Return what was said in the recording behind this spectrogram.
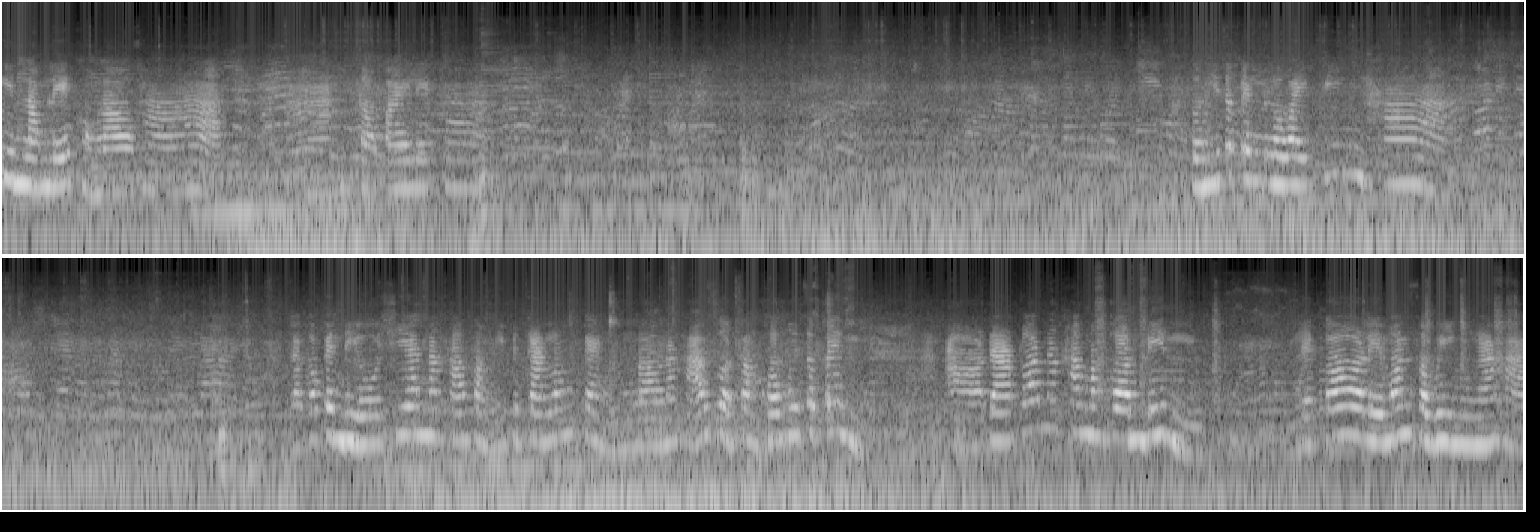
บินลำเล็กของเราค่ะต่อไปเลยค่ะ ตัวนี้จะเป็นเรือไวกิ้งค่ะ แล้ว ก็เป็นดีโอเชียนนะคะ ฝั่งนี้เป็นการล่องแก่งของเรานะคะ ส่วนฝั่งขวามือจะเป็นดาร์กอนนะคะ มังกรบิน แล้วก็เลมอนสวิงนะคะ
